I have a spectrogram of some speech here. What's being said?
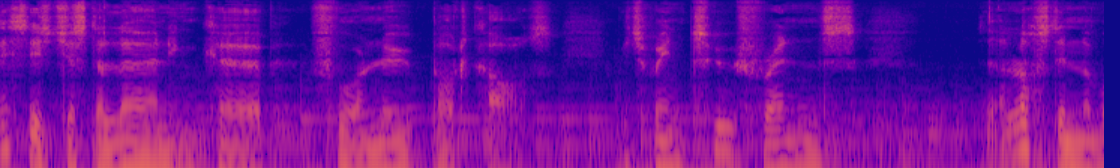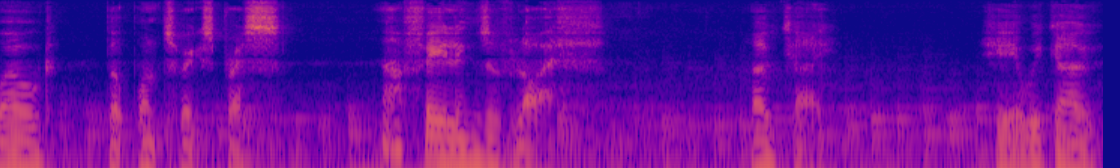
this is just a learning curve for a new podcast between two friends that are lost in the world but want to express our feelings of life. Okay, here we go.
